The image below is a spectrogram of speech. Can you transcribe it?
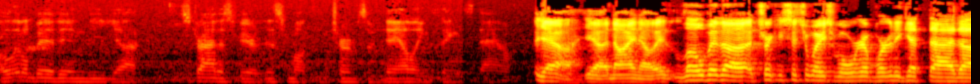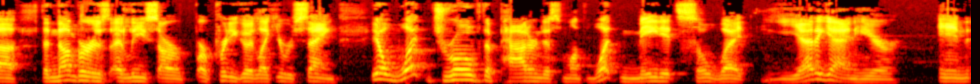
a little bit in the uh, stratosphere this month in terms of nailing things. Yeah, yeah, no, I know. A little bit uh, a tricky situation, but we're we're gonna get that. Uh, the numbers at least are are pretty good, like you were saying. You know, what drove the pattern this month? What made it so wet yet again here in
